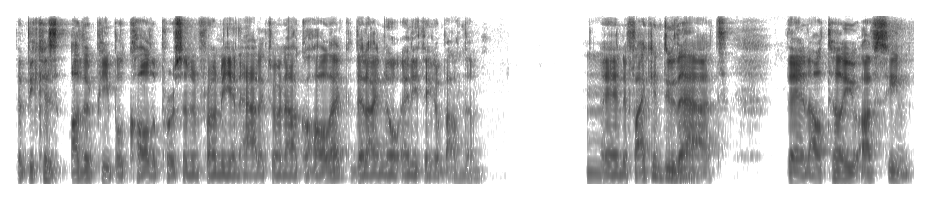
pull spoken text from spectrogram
that because other people call the person in front of me an addict or an alcoholic, that I know anything about mm. them. Mm. And if I can do hmm. that, then I'll tell you I've seen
